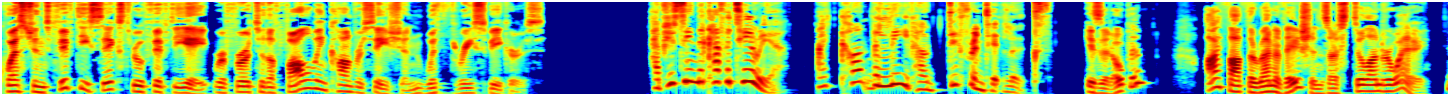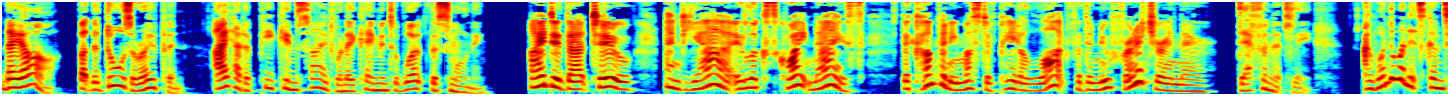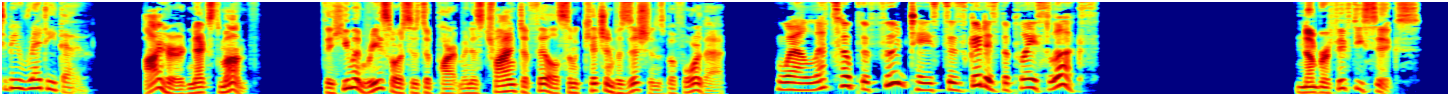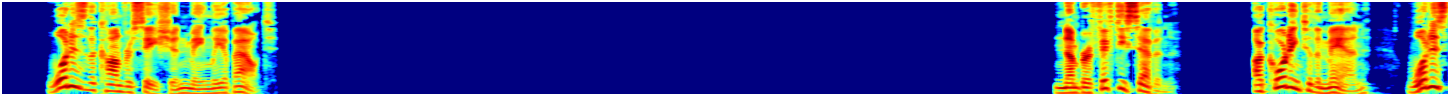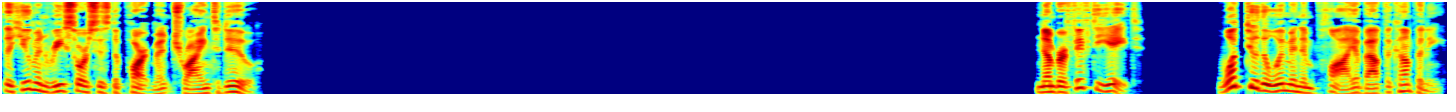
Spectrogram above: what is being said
Questions 56 through 58 refer to the following conversation with three speakers. Have you seen the cafeteria? I can't believe how different it looks. Is it open? I thought the renovations are still underway. They are, but the doors are open. I had a peek inside when I came into work this morning. I did that too. And yeah, it looks quite nice. The company must have paid a lot for the new furniture in there. Definitely. I wonder when it's going to be ready, though. I heard next month. The Human Resources Department is trying to fill some kitchen positions before that. Well, let's hope the food tastes as good as the place looks. Number 56. What is the conversation mainly about? Number 57. According to the man, what is the Human Resources Department trying to do? Number 58. What do the women imply about the company?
